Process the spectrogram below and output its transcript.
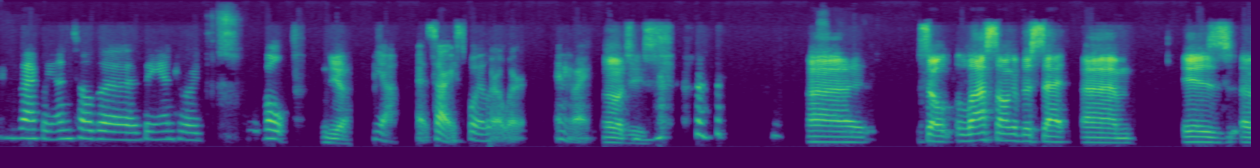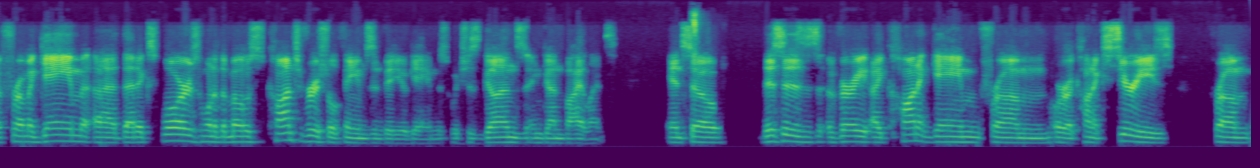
exactly. Until the the androids revolt. Yeah. Yeah. Sorry, spoiler alert. Anyway, Oh, geez. uh, so last song of this set um, is uh, from a game uh, that explores one of the most controversial themes in video games, which is guns and gun violence. And so this is a very iconic game from, or iconic series from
